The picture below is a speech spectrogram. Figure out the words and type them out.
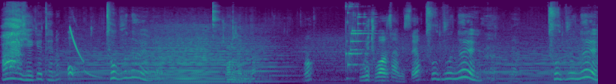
아 얘기해도 되나? 어, 두 분을 전원사입니다. 우리 좋아하는 사람 있어요? 두 분을 두 분을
